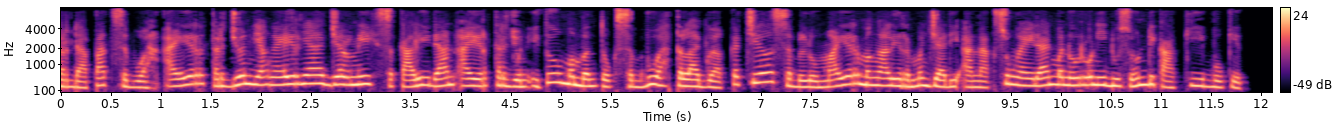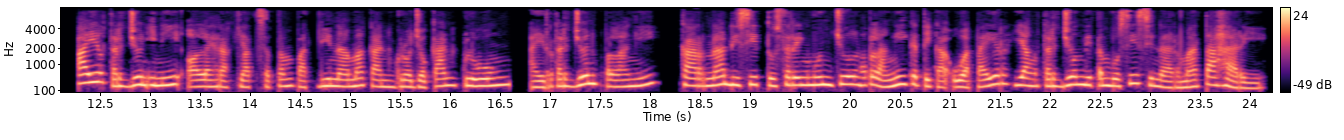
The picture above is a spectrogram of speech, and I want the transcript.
terdapat sebuah air terjun yang airnya jernih sekali dan air terjun itu membentuk sebuah telaga kecil sebelum air mengalir menjadi anak sungai dan menuruni dusun di kaki bukit. Air terjun ini oleh rakyat setempat dinamakan Grojokan Kluung, air terjun pelangi, karena di situ sering muncul pelangi ketika uap air yang terjun ditembusi sinar matahari.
